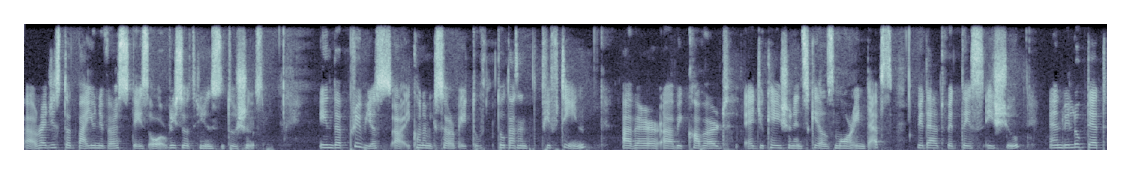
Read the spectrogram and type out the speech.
uh, registered by universities or research institutions. In the previous uh, economic survey, to 2015, uh, where uh, we covered education and skills more in depth. We dealt with this issue and we looked at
